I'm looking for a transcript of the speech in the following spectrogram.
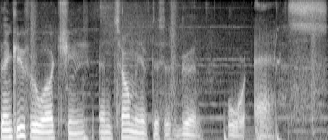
Thank you for watching and tell me if this is good or ass.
